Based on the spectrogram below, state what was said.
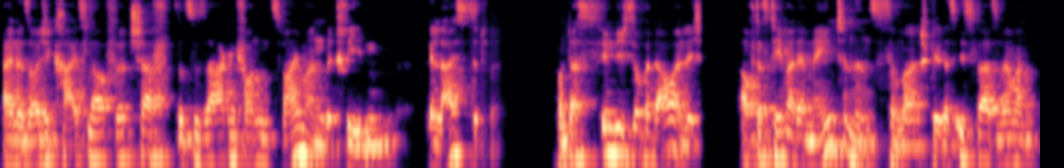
eine solche Kreislaufwirtschaft sozusagen von Zweimannbetrieben geleistet wird. Und das finde ich so bedauerlich. Auch das Thema der Maintenance zum Beispiel, das ist was, wenn man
